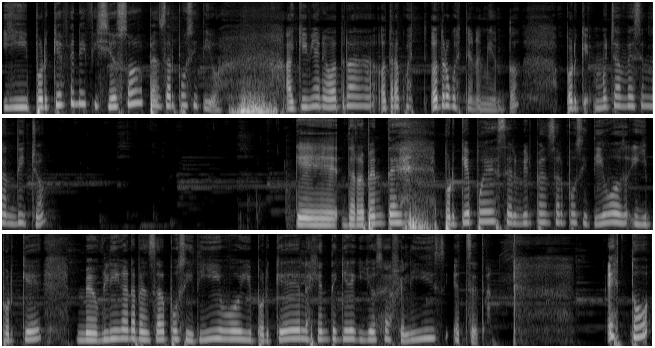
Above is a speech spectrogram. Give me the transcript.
¿Y por qué es beneficioso pensar positivo? Aquí viene otra, otra otro cuestionamiento, porque muchas veces me han dicho que de repente, ¿por qué puede servir pensar positivo y por qué me obligan a pensar positivo y por qué la gente quiere que yo sea feliz, etcétera? Esto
